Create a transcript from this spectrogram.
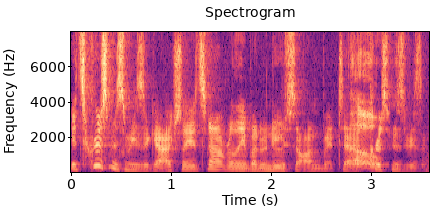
it's Christmas music, actually. It's not really about a new song, but uh, Oh. Christmas music.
